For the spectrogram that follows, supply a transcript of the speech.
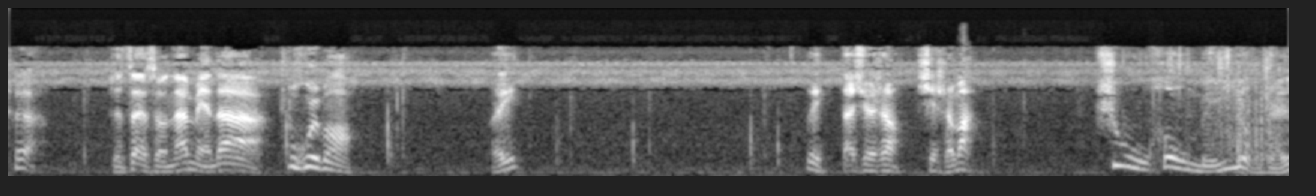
这。这在所难免的。不会吧？哎，喂，大学生，写什么？树后没有人。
